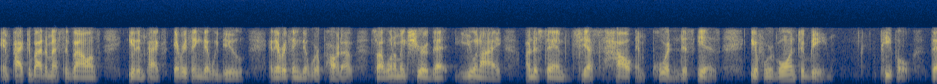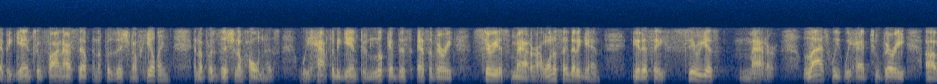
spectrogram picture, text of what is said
impacted by domestic violence, it impacts everything that we do and everything that we're part of. So I want to make sure that you and I understand just how important this is if we're going to be people that begin to find ourselves in a position of healing and a position of wholeness, we have to begin to look at this as a very serious matter. I want to say that again. It is a serious matter. Last week we had two very, uh,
